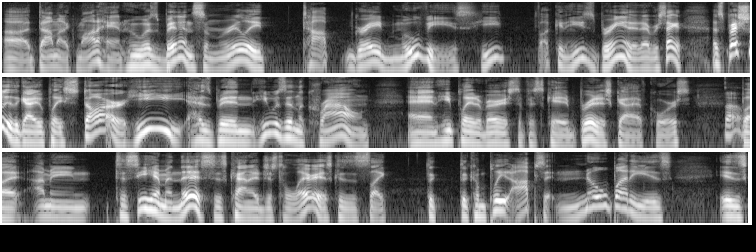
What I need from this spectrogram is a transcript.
uh, Dominic Monaghan, who has been in some really top grade movies. He fucking he's bringing it every second. Especially the guy who plays Starr. He has been he was in The Crown and he played a very sophisticated British guy, of course. Oh. But I mean, to see him in this is kind of just hilarious because it's like the the complete opposite. Nobody is is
